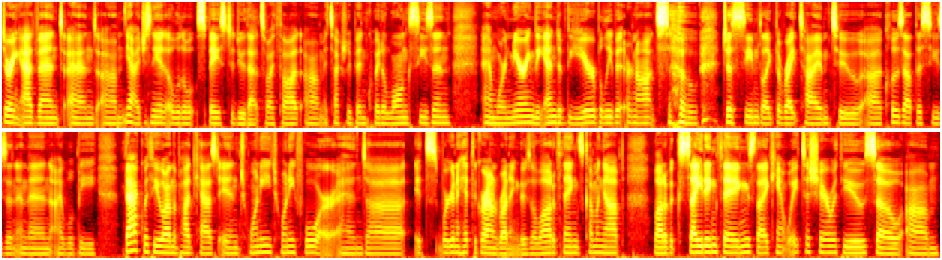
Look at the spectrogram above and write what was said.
during Advent, and um, yeah, I just needed a little space to do that. So I thought um, it's actually been quite a long season, and we're nearing the end of the year, believe it or not. So just seemed like the right time to. Uh, close out this season, and then I will be back with you on the podcast in 2024. And uh, it's we're gonna hit the ground running. There's a lot of things coming up, a lot of exciting things that I can't wait to share with you. So. Um,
